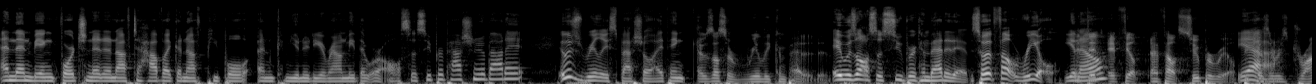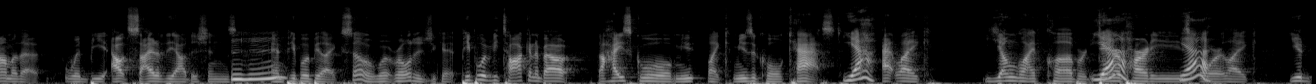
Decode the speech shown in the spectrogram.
and then being fortunate enough to have like enough people and community around me that were also super passionate about it it was really special i think It was also really competitive. it was also super competitive so it felt real you it know did, it felt it felt super real Yeah. because there was drama that would be outside of the auditions Mm-hmm. and people would be like so what role did you get people would be talking about the high school mu- like musical cast yeah at like young life club or dinner Yeah. parties Yeah. or like you'd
